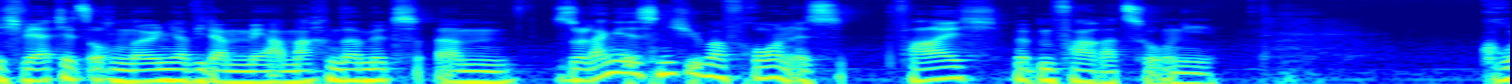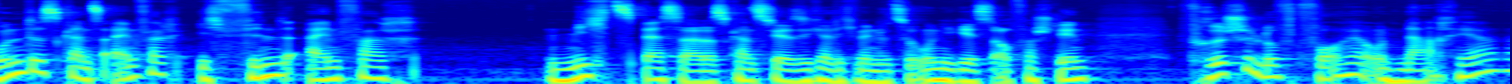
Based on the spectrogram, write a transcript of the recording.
ich werde jetzt auch im neuen Jahr wieder mehr machen damit. Ähm, solange es nicht überfroren ist, fahre ich mit dem Fahrrad zur Uni. Grund ist ganz einfach, ich finde einfach nichts besser, das kannst du ja sicherlich, wenn du zur Uni gehst, auch verstehen. Frische Luft vorher und nachher,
